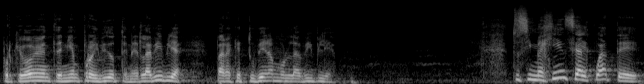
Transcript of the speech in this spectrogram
porque obviamente tenían prohibido tener la Biblia, para que tuviéramos la Biblia. Entonces imagínense al cuate,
